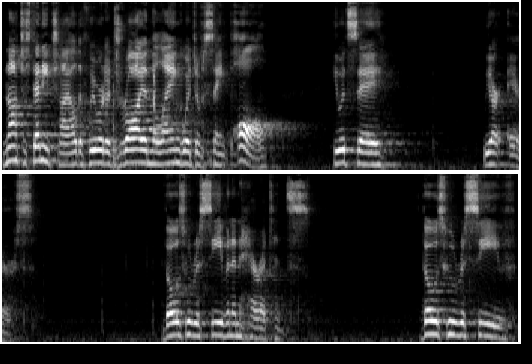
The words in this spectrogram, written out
Not just any child. If we were to draw in the language of St. Paul, he would say, We are heirs, those who receive an inheritance, those who receive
